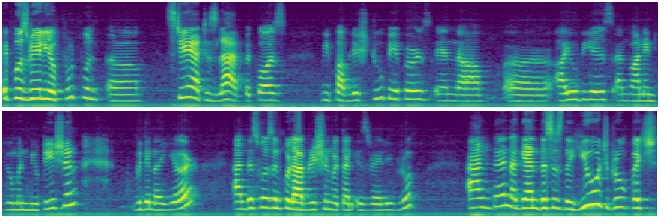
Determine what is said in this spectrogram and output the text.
it was really a fruitful uh, stay at his lab because we published two papers in uh, uh IOVS and one in human mutation within a year. And this was in collaboration with an Israeli group. And then again, this is the huge group which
